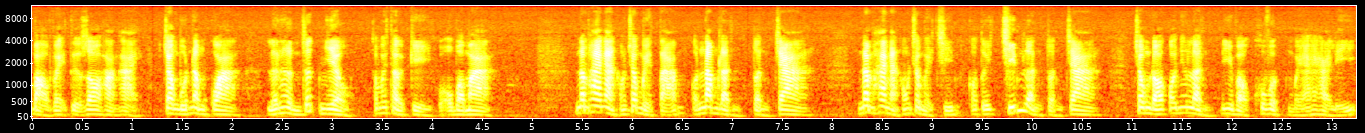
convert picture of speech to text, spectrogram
bảo vệ tự do hàng hải trong 4 năm qua lớn hơn rất nhiều so với thời kỳ của Obama. Năm 2018 có 5 lần tuần tra, Năm 2019 có tới 9 lần tuần tra, trong đó có những lần đi vào khu vực 12 hải lý,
